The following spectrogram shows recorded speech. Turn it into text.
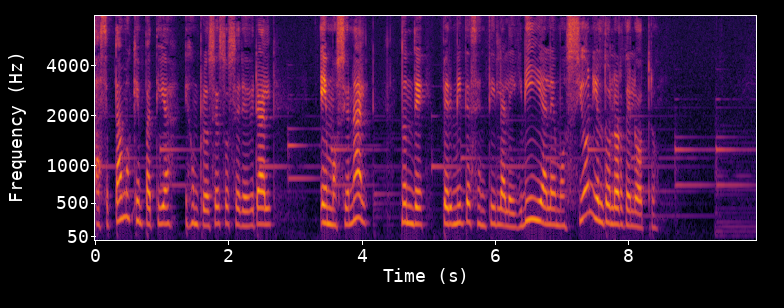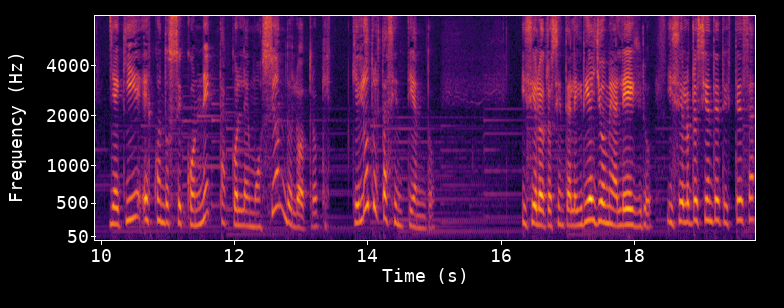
aceptamos que empatía es un proceso cerebral emocional, donde permite sentir la alegría, la emoción y el dolor del otro. Y aquí es cuando se conecta con la emoción del otro, que, que el otro está sintiendo. Y si el otro siente alegría, yo me alegro. Y si el otro siente tristeza,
